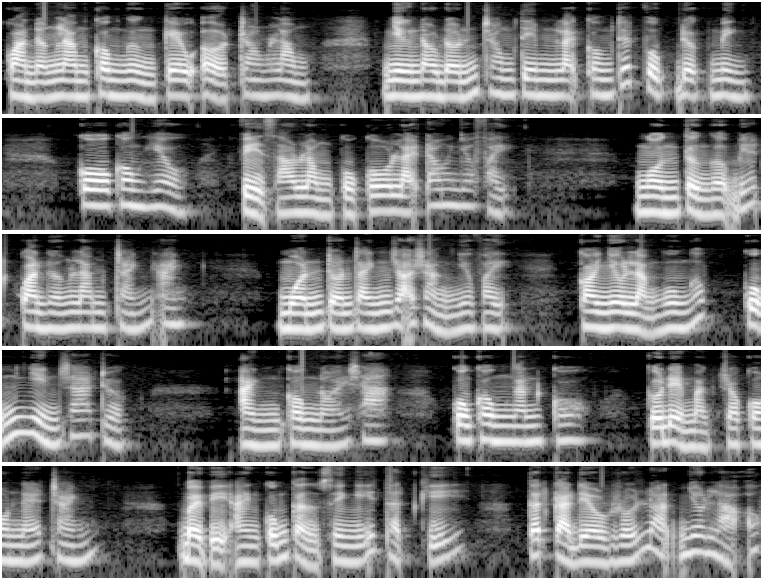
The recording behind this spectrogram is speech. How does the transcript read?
Quả nương làm không ngừng kêu ở trong lòng, nhưng đau đớn trong tim lại không thuyết phục được mình. Cô không hiểu vì sao lòng của cô lại đau như vậy. Ngôn tử ngờ biết quan hướng Lam tránh anh. Muốn trốn tránh rõ ràng như vậy, coi như là ngu ngốc cũng nhìn ra được. Anh không nói ra, cũng không ngăn cô, cứ để mặc cho cô né tránh. Bởi vì anh cũng cần suy nghĩ thật kỹ, tất cả đều rối loạn như là ốc,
